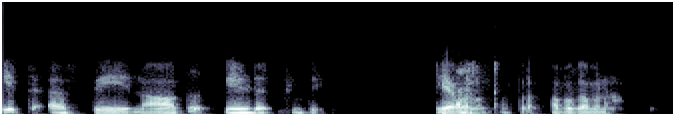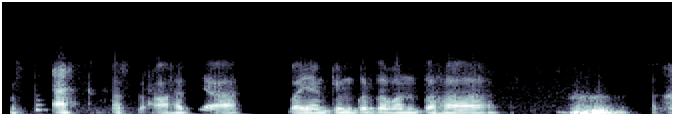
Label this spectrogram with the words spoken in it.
इत् अस्ति न तु इड् इति। केवलम् अत्र अवगमनम् अस्तु? अस्तु। आहत्य वयं किं कृतवन्तः? अत्र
